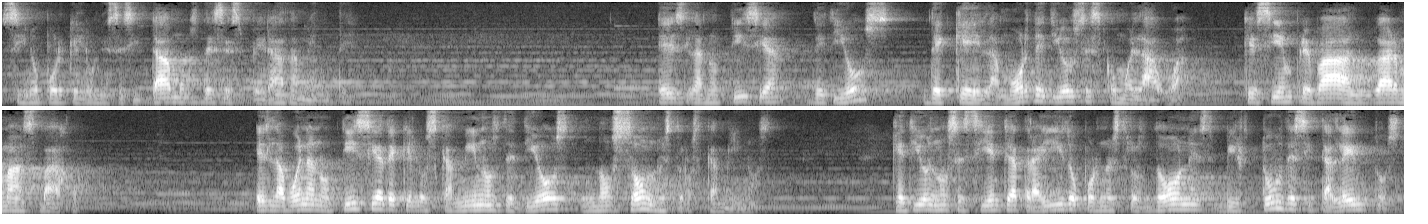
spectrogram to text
sino porque lo necesitamos desesperadamente. Es la noticia de Dios de que el amor de Dios es como el agua, que siempre va al lugar más bajo es la buena noticia de que los caminos de Dios no son nuestros caminos, que Dios no se siente atraído por nuestros dones, virtudes y talentos,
